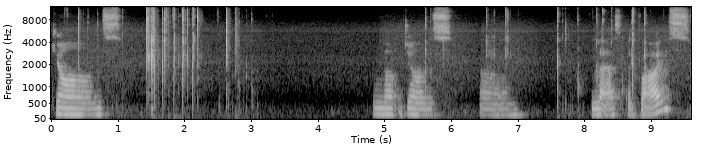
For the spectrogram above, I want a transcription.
John's John's um, last advice?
